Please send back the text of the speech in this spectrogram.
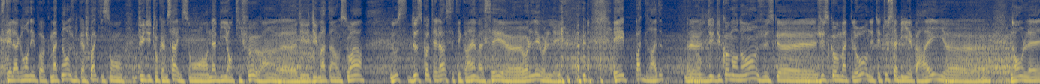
c'était la grande époque. Maintenant, je vous cache pas qu'ils sont plus du tout comme ça. Ils sont en habits anti-feu hein, euh, du, du matin au soir. Nous, de ce côté-là, c'était quand même assez euh, olé olé. et pas de grade. Euh, du, du commandant jusqu'au matelot, on était tous habillés pareil. euh, non, les-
